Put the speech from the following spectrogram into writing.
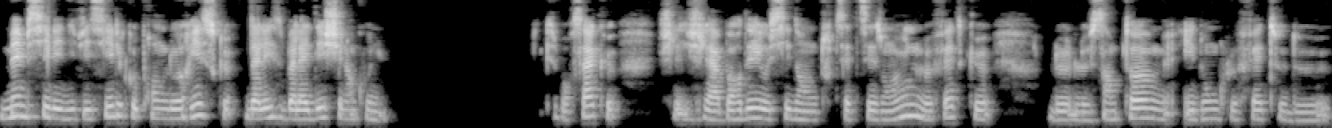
même s'il est difficile, que prendre le risque d'aller se balader chez l'inconnu. C'est pour ça que je l'ai abordé aussi dans toute cette saison 1, le fait que le, symptôme et donc le fait de,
